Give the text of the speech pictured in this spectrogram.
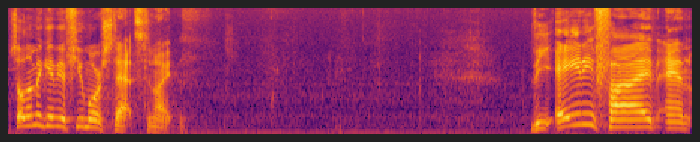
So let me give you a few more stats tonight. The 85 and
